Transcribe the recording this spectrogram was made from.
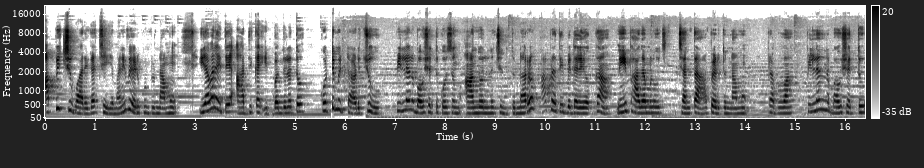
అప్పిచ్చి వారిగా చేయమని వేడుకుంటున్నాము. ఎవరైతే ఆర్థిక ఇబ్బందులతో కొట్టుమిట్టాడుచు పిల్లల భవిష్యత్తు కోసం ఆందోళన చెందుతున్నారో ఆ ప్రతి బిడ్డల యొక్క నీ పాదములు చెంత పెడుతున్నాము. ప్రభువ పిల్లల భవిష్యత్తు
